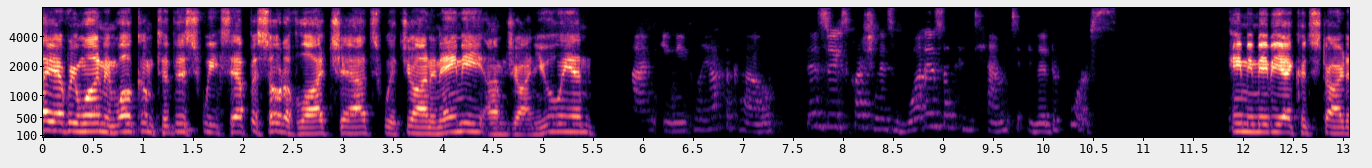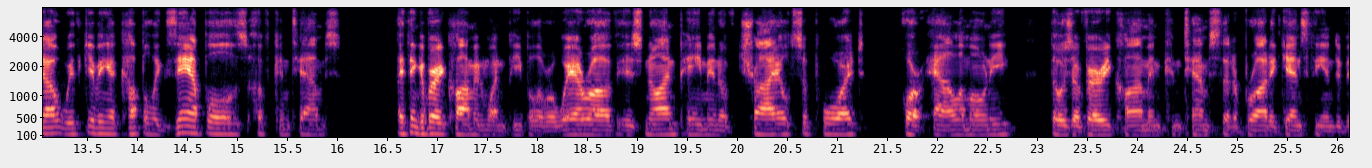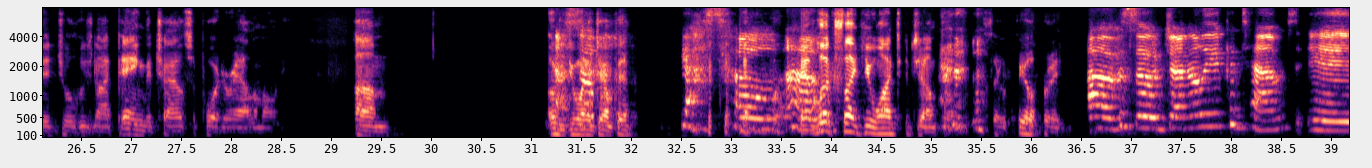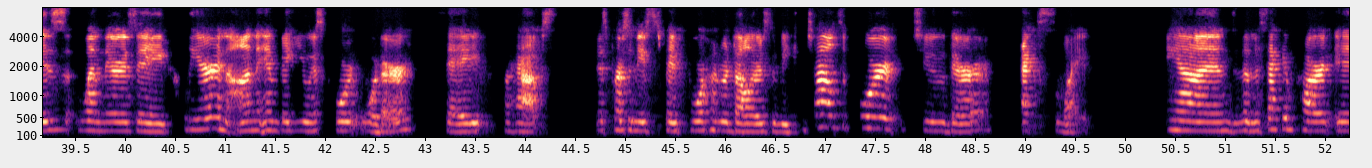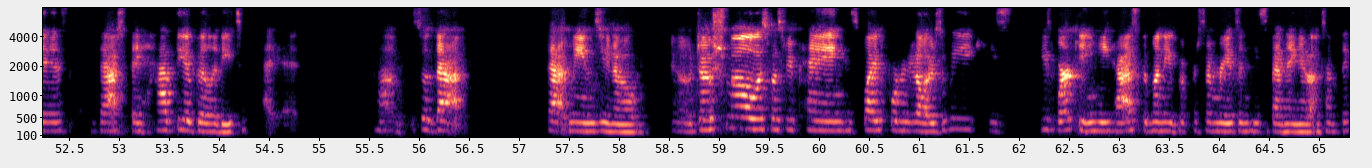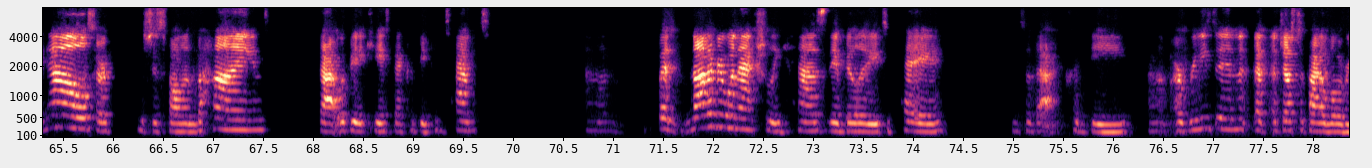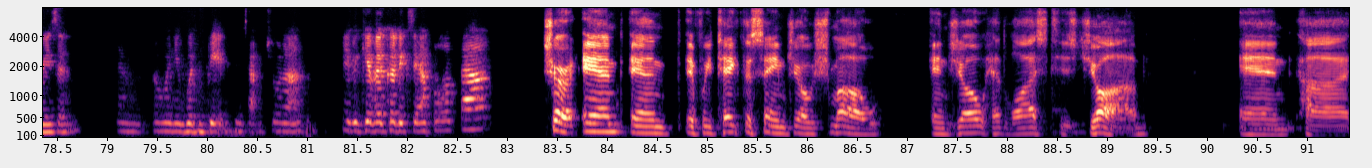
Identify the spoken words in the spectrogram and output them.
Hi, everyone, and welcome to this week's episode of Law Chats with John and Amy. I'm John Yulian. I'm Amy Poliapico. This week's question is What is a contempt in a divorce? Amy, maybe I could start out with giving a couple examples of contempts. I think a very common one people are aware of is non payment of child support or alimony. Those are very common contempts that are brought against the individual who's not paying the child support or alimony. Um, oh, did you so, want to jump in? Yeah, so um, it looks like you want to jump in, so feel free. Um, so generally, contempt is when there's a clear and unambiguous court order. Say, perhaps this person needs to pay four hundred dollars a week in child support to their ex-wife, and then the second part is that they have the ability to pay it. Um, so that that means you know you know Joe Schmo was supposed to be paying his wife four hundred dollars a week. He's he's working, he has the money, but for some reason he's spending it on something else or he's just fallen behind. That would be a case that could be contempt. Um, but not everyone actually has the ability to pay. And so that could be um, a reason, a justifiable reason, and, and when you wouldn't be in contempt. Do you want to maybe give a good example of that? Sure. And and if we take the same Joe Schmo, and Joe had lost his job, and uh,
